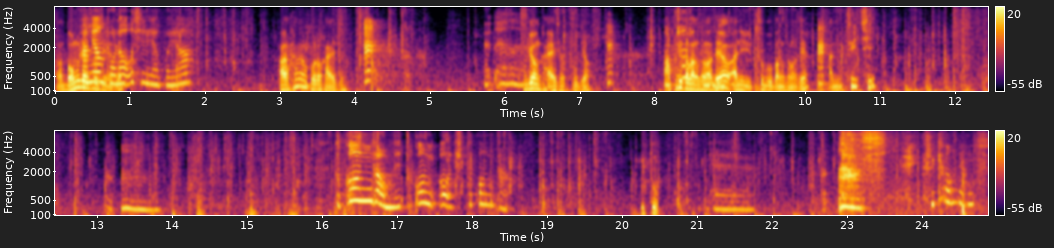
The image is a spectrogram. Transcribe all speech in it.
어, 너무 잘 화면 쏘시는데. 보러 오시려고요? 아 화면 보러 가야죠. 구경 가야죠 구경. 아프리카 방송하세요? 아니 유튜브 방송하세요? 아니 트위치? 뚜껑인가 없네 뚜껑이 어 씨, 뚜껑이다. 이뚝. 오케이 씨. 들켰네 씨.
